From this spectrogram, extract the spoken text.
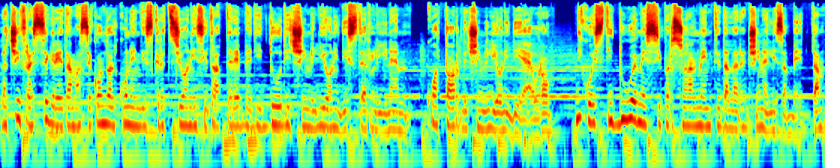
La cifra è segreta, ma secondo alcune indiscrezioni si tratterebbe di 12 milioni di sterline, 14 milioni di euro. Di questi due messi personalmente dalla regina Elisabetta.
